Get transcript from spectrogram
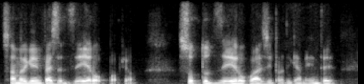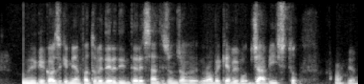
Summer Game Fest 0, proprio sotto 0 quasi praticamente. Le uniche cose che mi hanno fatto vedere di interessanti sono giochi, robe che avevo già visto, proprio,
